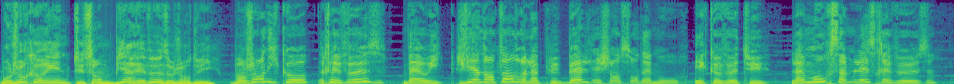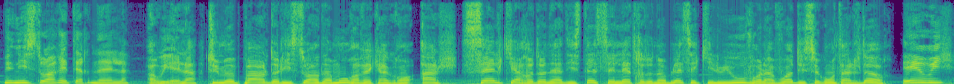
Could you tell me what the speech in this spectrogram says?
Bonjour Corinne, tu sembles bien rêveuse aujourd'hui. Bonjour Nico, rêveuse? Bah oui, je viens d'entendre la plus belle des chansons d'amour. Et que veux-tu? L'amour, ça me laisse rêveuse. Une histoire éternelle. Ah oui, et là, tu me parles de l'histoire d'amour avec un grand H, celle qui a redonné à Disney ses lettres de noblesse et qui lui ouvre la voie du second âge d'or. Eh oui,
